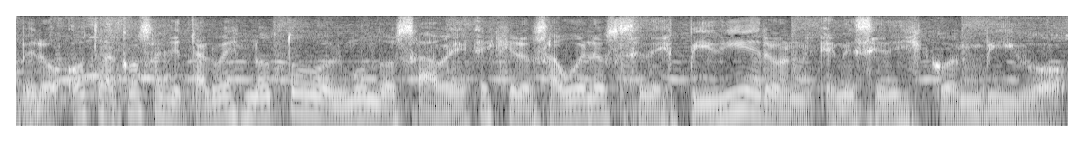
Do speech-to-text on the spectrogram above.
Pero otra cosa que tal vez no todo el mundo sabe es que los abuelos se despidieron en ese disco en vivo.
